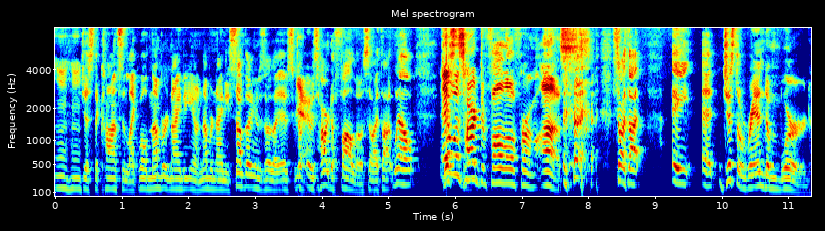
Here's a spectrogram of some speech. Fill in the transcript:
Mm-hmm. Just the constant like, well, number ninety, you know, number ninety something. It was, like, it, was, Yeah. it was hard to follow. So I thought, well, it was hard to follow from us. so I thought a, a just a random word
